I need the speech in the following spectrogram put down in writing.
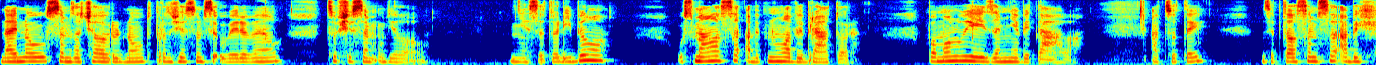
Najednou jsem začal rudnout, protože jsem si uvědomil, co vše jsem udělal. Mně se to líbilo. Usmála se a vypnula vibrátor. Pomalu jej země vytáhla. A co ty? Zeptal jsem se, abych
